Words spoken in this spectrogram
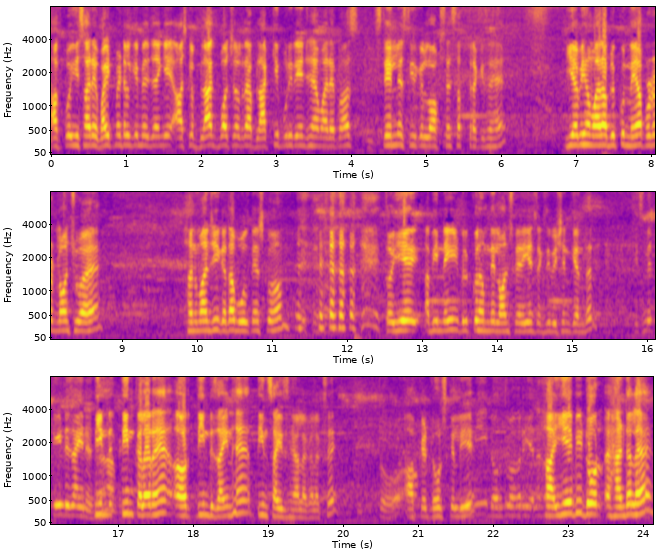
आपको ये सारे व्हाइट मेटल के मिल जाएँगे। आजकल ब्लैक बहुत चल रहा है। ब्लैक की पूरी रेंज है हमारे पास। स्टेनलेस स्टील के लॉक्स हैं सब तरह से हैं। ये अभी हमारा बिल्कुल नया प्रोडक्ट लॉन्च हुआ है। हनुमान जी गदा बोलते हैं इसको हम। तो ये अभी नई बिल्कुल हमने लॉन्च करी है इस एग्जीबिशन के अंदर। इसमें तीन डिज़ाइन है। तीन तीन कलर हैं और तीन डिज़ाइन हैं तीन साइज़ हैं अलग अलग से। तो आपके डोर्स के लिए डोर क्लोजर ही है ना? हाँ ये भी डोर हैंडल है।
